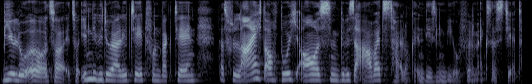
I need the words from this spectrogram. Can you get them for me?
Biolo äh, zur, zur Individualität von Bakterien, dass vielleicht auch durchaus eine gewisse Arbeitsteilung in diesem Biofilm existiert.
